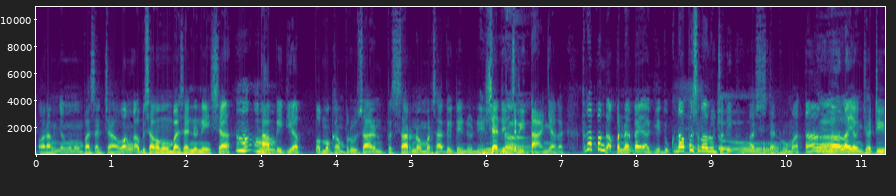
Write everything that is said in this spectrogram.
orangnya ngomong bahasa Jawa nggak bisa ngomong bahasa Indonesia Heeh. tapi dia pemegang perusahaan besar nomor satu di Indonesia Nah. diceritanya kan kenapa nggak pernah kayak gitu kenapa selalu jadi asisten rumah tangga Nah. lah yang jadi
